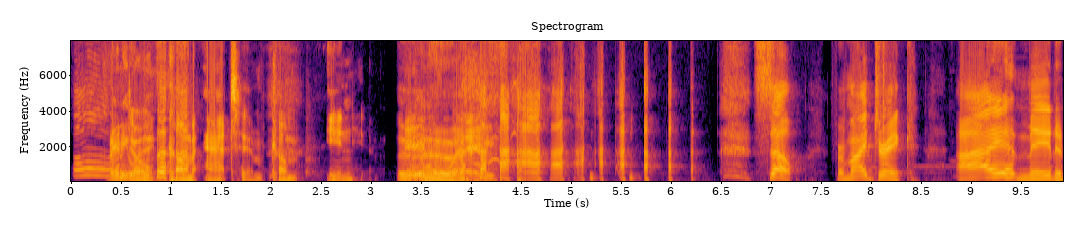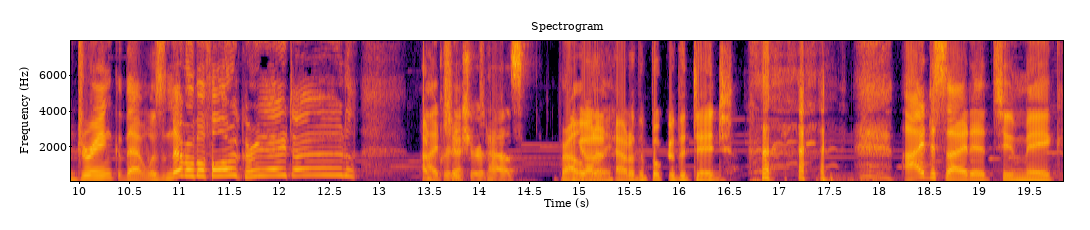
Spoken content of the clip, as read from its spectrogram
Oh. Anyway, Don't come at him. Come in him. anyway, So, for my drink, I made a drink that was never before created. I'm I pretty checked. sure it has. You Probably. got it out of the Book of the Dead. I decided to make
